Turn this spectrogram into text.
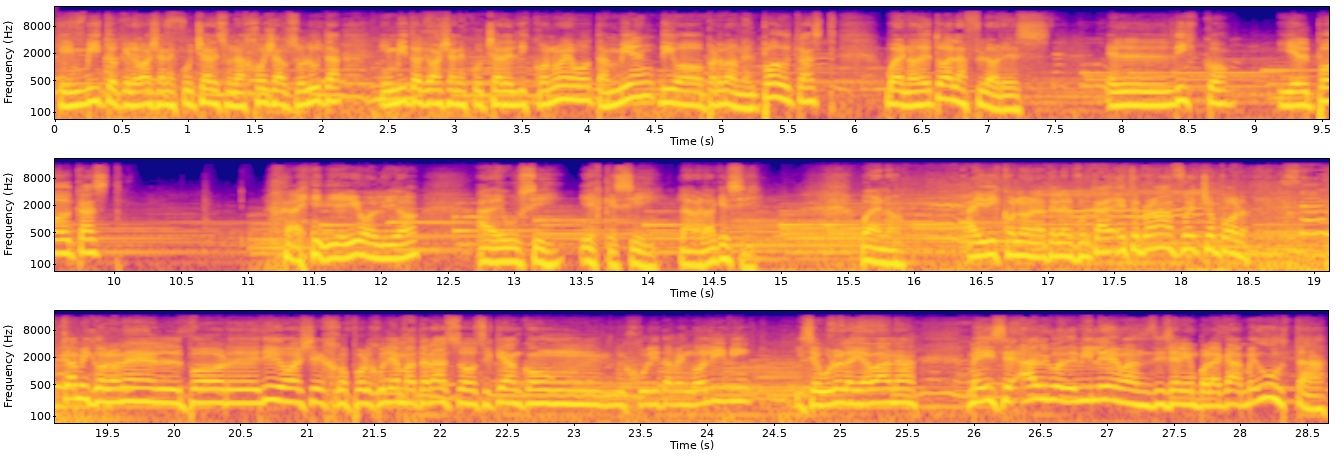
que invito a que lo vayan a escuchar, es una joya absoluta. Invito a que vayan a escuchar el disco nuevo también, digo, perdón, el podcast. Bueno, de todas las flores, el disco y el podcast. Ahí Diego volvió a Debussy, y es que sí, la verdad que sí. Bueno, hay disco nuevo de Natalia Lafourcade. Este programa fue hecho por Cami Coronel, por eh, Diego Vallejos, por Julián Matarazo. Se quedan con Julita Mengolini y Seguro La Habana. Me dice algo de Bill Evans, dice alguien por acá. Me gusta.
